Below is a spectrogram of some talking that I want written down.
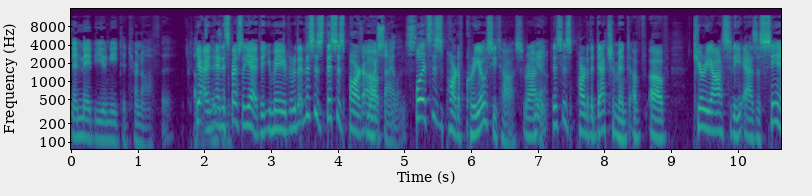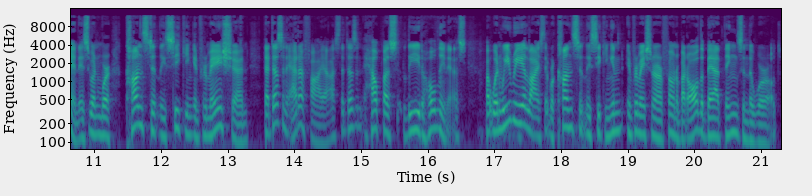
and maybe you need to turn off the. Yeah, and, and especially yeah that you may. This is this is part of more silence. Well, it's this is part of curiositas, right? Yeah. This is part of the detriment of of curiosity as a sin is when we're constantly seeking information that doesn't edify us, that doesn't help us lead holiness. But when we realize that we're constantly seeking in, information on our phone about all the bad things in the world,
